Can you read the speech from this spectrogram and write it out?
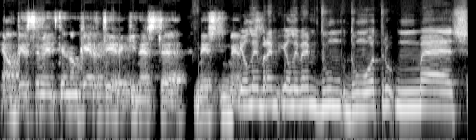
É um pensamento que eu não quero ter aqui nesta, neste momento. Eu lembrei-me eu lembrei de, um, de um outro, mas,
